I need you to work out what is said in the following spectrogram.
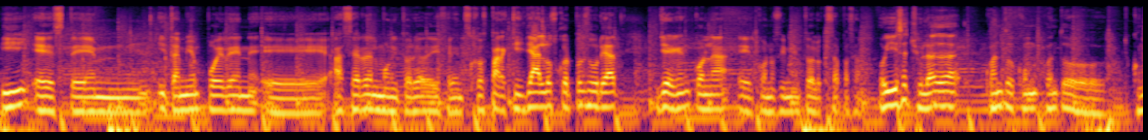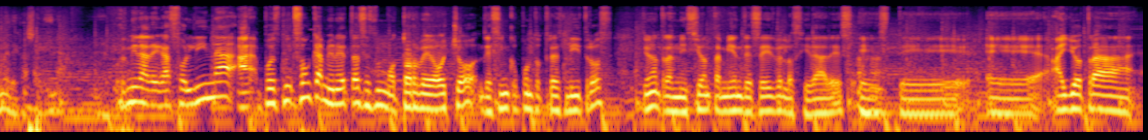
y este mm, y también pueden eh, hacer el monitoreo de diferentes cosas para que ya los cuerpos de seguridad lleguen con la, el conocimiento de lo que está pasando. Oye, esa chulada, ¿cuánto, cuánto come de gasolina? Pues mira, de gasolina, ah, pues son camionetas, es un motor V8 de 5.3 litros, tiene una transmisión también de 6 velocidades. Ajá. Este, eh, hay otra,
